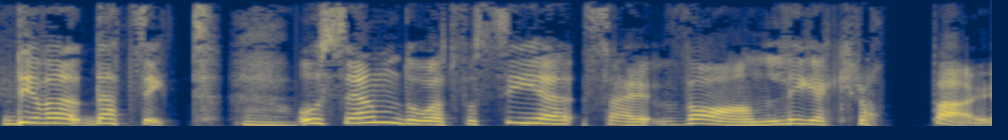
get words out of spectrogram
Det var that's it. Och sen då att få se så här vanliga kroppar.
